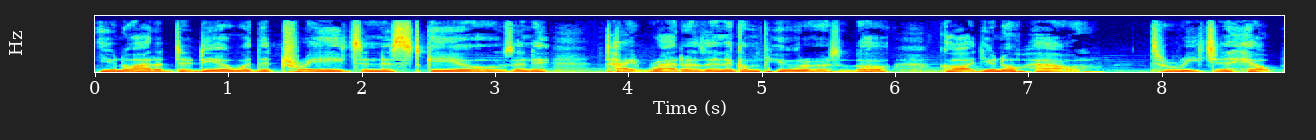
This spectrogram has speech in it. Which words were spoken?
You know how to, to deal with the trades and the skills and the typewriters and the computers. Uh, God, you know how to reach and help.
